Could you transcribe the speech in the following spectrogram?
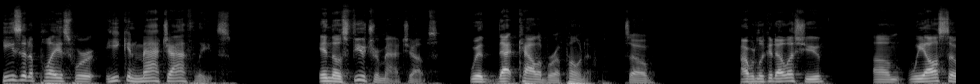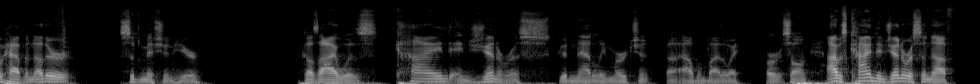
he's at a place where he can match athletes in those future matchups with that caliber opponent. So I would look at LSU. Um, we also have another submission here because I was kind and generous. Good Natalie Merchant uh, album, by the way, or song. I was kind and generous enough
